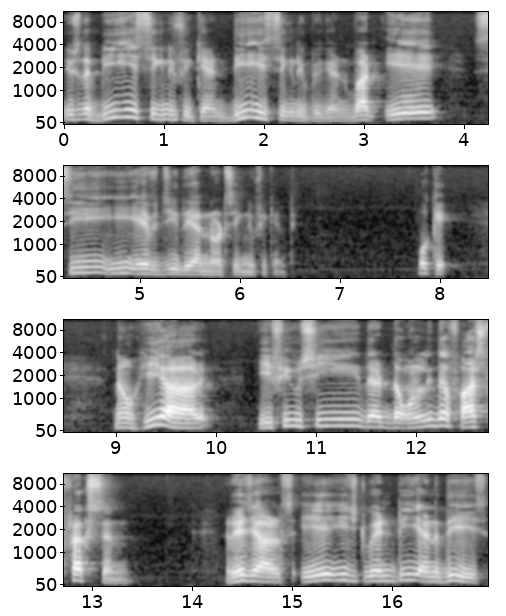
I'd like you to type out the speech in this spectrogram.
you see the B is significant, D is significant, but A, C, E, F, G they are not significant. Okay. Now, here if you see that the only the first fraction results A is 20 and this.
